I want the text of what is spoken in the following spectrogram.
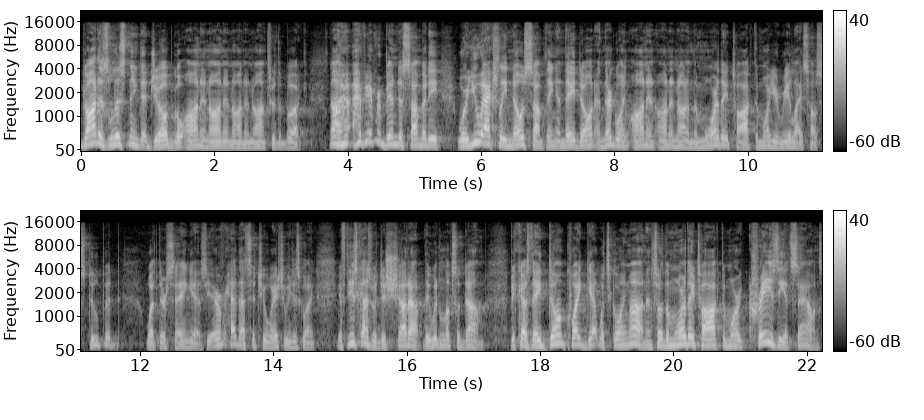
God is listening to Job go on and on and on and on through the book. Now, have you ever been to somebody where you actually know something and they don't, and they're going on and on and on, and the more they talk, the more you realize how stupid what they're saying is. You ever had that situation where you're just going, if these guys would just shut up, they wouldn't look so dumb because they don't quite get what's going on. And so the more they talk, the more crazy it sounds.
